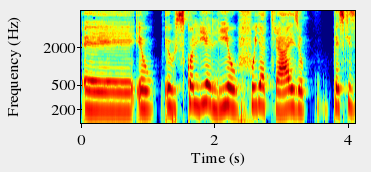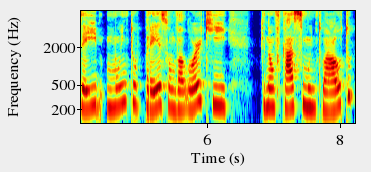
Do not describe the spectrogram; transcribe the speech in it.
É, eu, eu escolhi ali, eu fui atrás, eu pesquisei muito o preço, um valor que, que não ficasse muito alto.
